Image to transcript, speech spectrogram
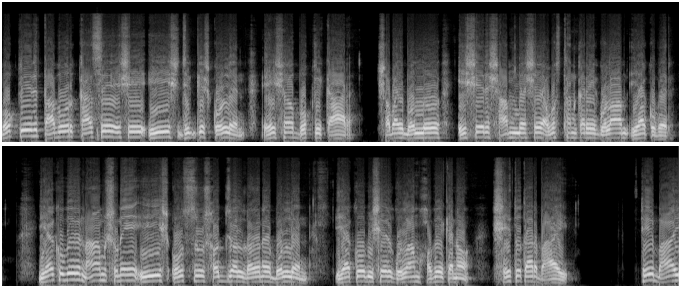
বকরির তাবুর কাছে এসে ঈশ জিজ্ঞেস করলেন এইসব বকরি কার? সবাই বলল ঈশের সামদেশে অবস্থানকারী গোলাম ইয়াকুবের। ইয়াকুবের নাম শুনে ঈশ অশ্রু সজ্জল নয়নে বললেন, ইয়াকুব ঈশের গোলাম হবে কেন? সে তো তার ভাই। সে ভাই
